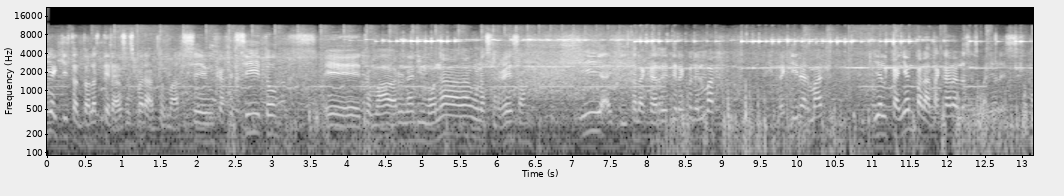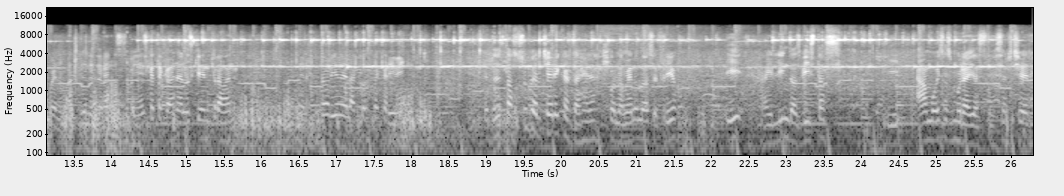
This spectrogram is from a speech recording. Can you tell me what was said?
Y aquí están todas las terrazas para tomarse un cafecito, eh, tomar una limonada, una cerveza. Y aquí está la carretera con el mar. Hay que ir al mar. Y el cañón para atacar a los españoles. Bueno, más bien los españoles que atacaban a los que entraban al territorio de la costa caribeña. Entonces está súper chévere Cartagena, por lo menos no hace frío. Y hay lindas vistas. Y amo esas murallas, debe ser chévere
